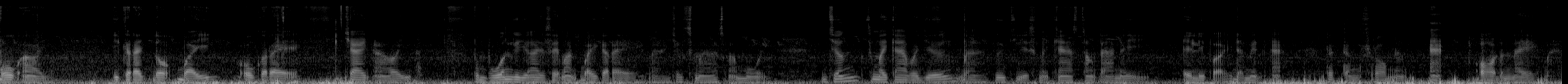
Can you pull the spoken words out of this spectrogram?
បូកឲ្យ y ដក3អូការ៉េចែកឲ្យ9គឺយើងអាចសេបាន3ការ៉េបាទអញ្ចឹងស្មើស្មើ1អញ្ចឹងសមីការរបស់យើងបាទគឺជាសមីការស្តង់ដារនៃ ellipse ដែលមានអទៅតឹងស្របនឹងអ ordinate បាទ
